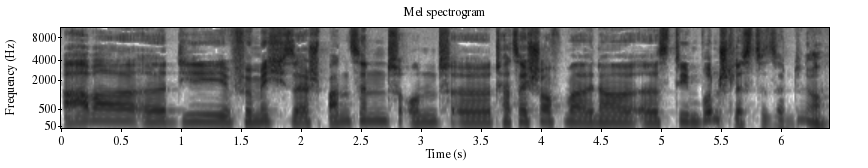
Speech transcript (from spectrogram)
aber äh, die für mich sehr spannend sind und äh, tatsächlich schon auf meiner äh, Steam-Wunschliste sind. Ja,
